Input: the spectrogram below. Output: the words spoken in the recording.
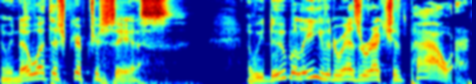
and we know what the Scripture says, and we do believe in resurrection power,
